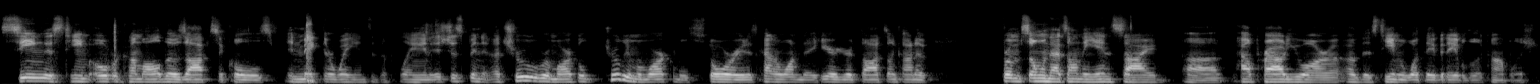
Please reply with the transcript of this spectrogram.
seeing this team overcome all those obstacles and make their way into the play-in, it's just been a true remarkable, truly remarkable story. Just kind of wanted to hear your thoughts on kind of from someone that's on the inside, uh, how proud you are of this team and what they've been able to accomplish.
